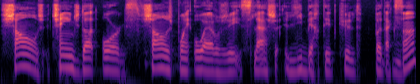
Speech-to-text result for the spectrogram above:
change, change.org, change.org slash liberté de culte, pas d'accent.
